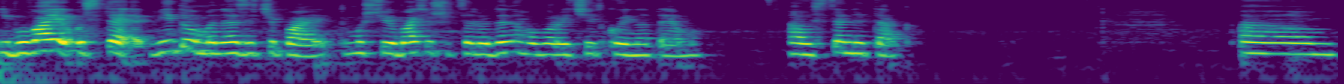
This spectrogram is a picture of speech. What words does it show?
І буває, ось те відео мене зачіпає, тому що я бачу, що ця людина говорить чітко і на тему. А ось це не так. Ем,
